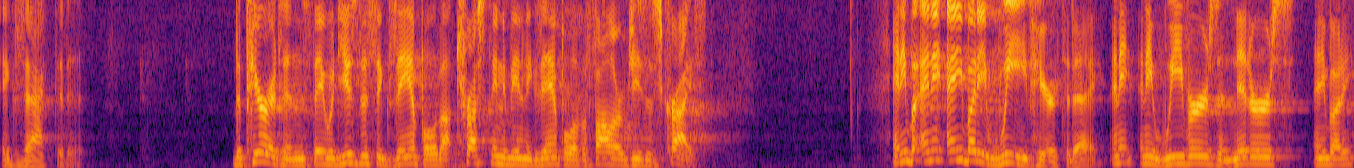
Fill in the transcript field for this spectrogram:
exacted it. The Puritans, they would use this example about trusting to be an example of a follower of Jesus Christ. Anybody, any, anybody weave here today? Any, any weavers and knitters? Anybody?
